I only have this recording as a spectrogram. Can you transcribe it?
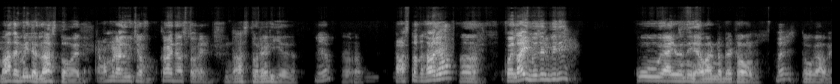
માથે મિલ્યો નાસ્તો હોય તો હમણાં આલુ કઈ નાસ્તો હે? નાસ્તો રેડી હે નાસ્તો તો સારો? હા. કોઈ લાઈ મજૂરી બીજી? કોઈ આવ્યો નહીં હવારનો બેઠો હું. બસ. તો ગાવે.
